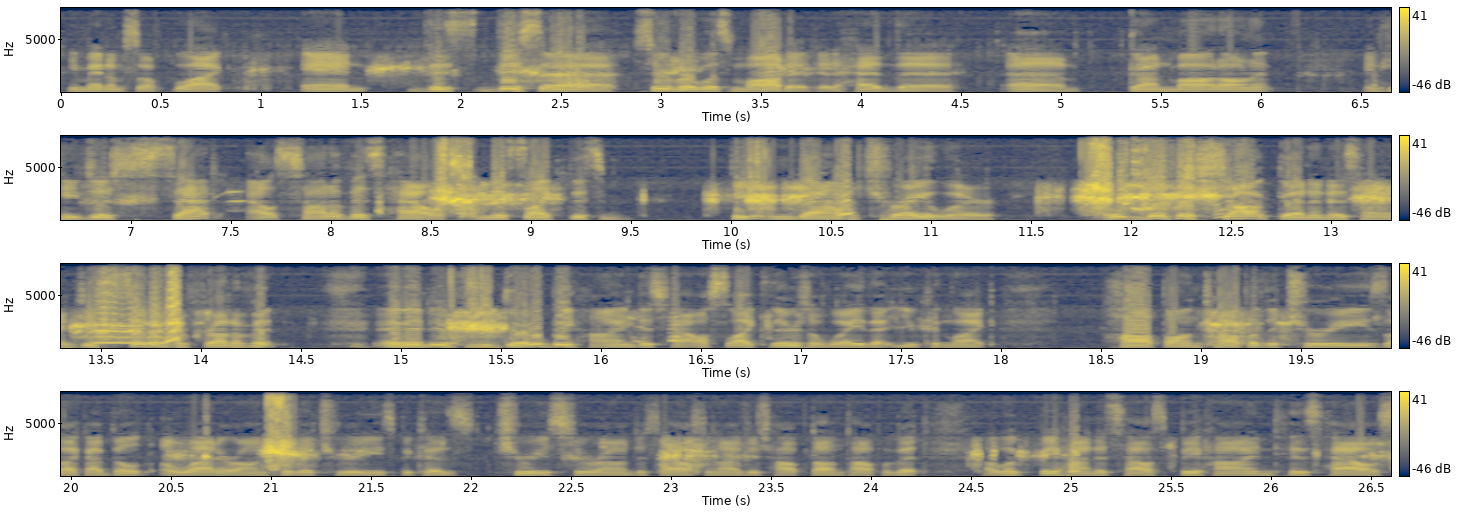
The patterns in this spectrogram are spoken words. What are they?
He made himself black, and this this uh server was modded. It had the um gun mod on it, and he just sat outside of his house in this like this beaten down trailer with, a shotgun in his hand, just sitting in front of it. And then if you go behind his house, like there's a way that you can like hop on top of the trees. Like I built a ladder onto the trees because trees surround his house, and I just hopped on top of it. I looked behind his house. Behind his house,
